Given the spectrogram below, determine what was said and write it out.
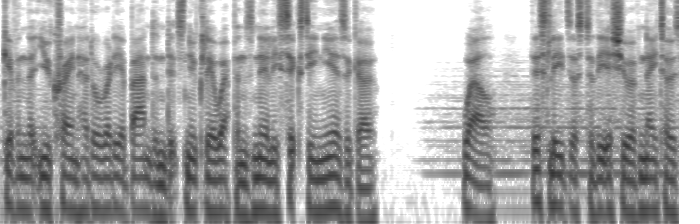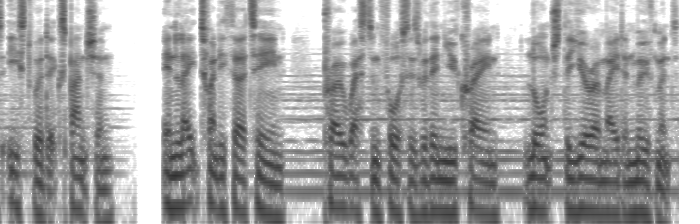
given that Ukraine had already abandoned its nuclear weapons nearly 16 years ago? Well, this leads us to the issue of NATO's eastward expansion. In late 2013, pro-Western forces within Ukraine launched the Euromaidan movement,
